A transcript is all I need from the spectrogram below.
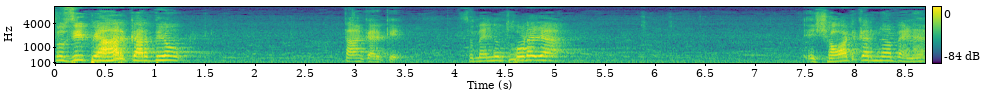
ਤੁਸੀਂ ਪਿਆਰ ਕਰਦੇ ਹੋ, ਤਾਂ ਕਰਕੇ। ਸੋ ਮੈਨੂੰ ਥੋੜਾ ਜਿਹਾ ਇਹ ਸ਼ਾਰਟ ਕਰਨਾ ਪੈਣਾ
